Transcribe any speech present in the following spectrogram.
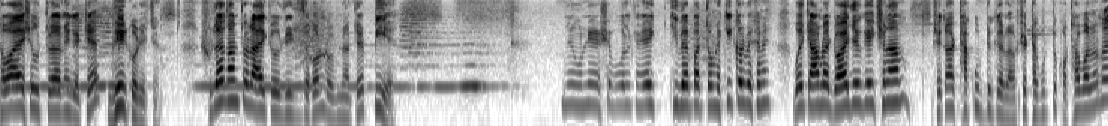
সবাই এসে উত্তরায়ণে গেছে, ভিড় করেছেন সুধাকান্ত রায়চৌধুরী তখন রবীন্দ্রনাথের পিএ উনি এসে বলছেন, এই কী ব্যাপার তোমরা কী করবে এখানে? বলছে, আমরা জয়দেব গিয়েছিলাম, সেখানে ঠাকুর ডেকে এলাম। সে ঠাকুর তো কথা বলে না।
